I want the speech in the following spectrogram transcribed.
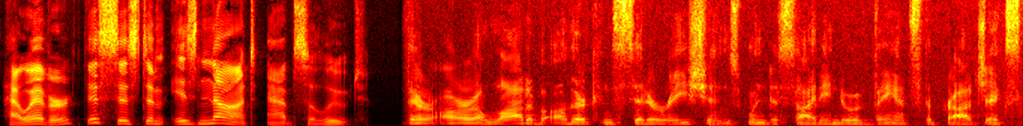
However, this system is not absolute there are a lot of other considerations when deciding to advance the projects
